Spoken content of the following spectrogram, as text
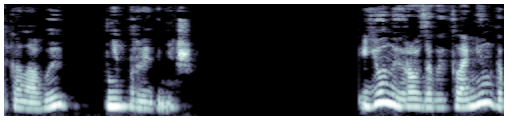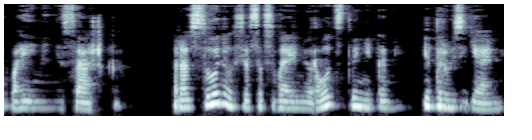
головы не прыгнешь. Юный розовый фламинго по имени Сашка рассорился со своими родственниками и друзьями.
